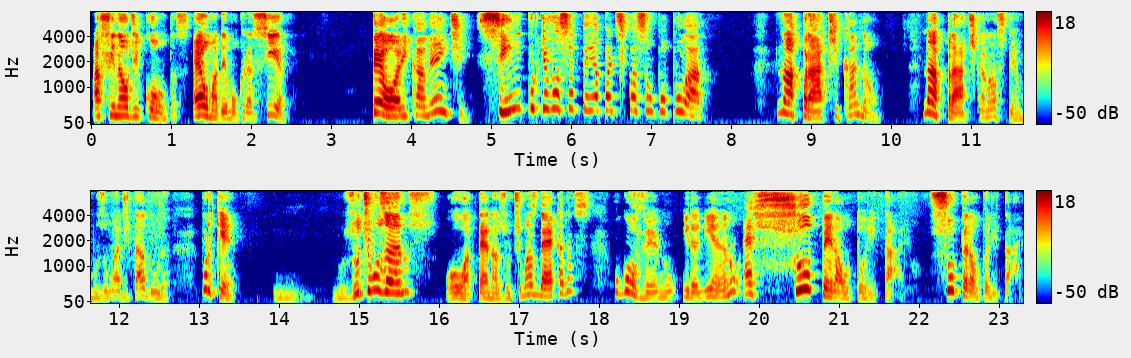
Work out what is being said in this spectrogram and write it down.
afinal de contas, é uma democracia? Teoricamente, sim, porque você tem a participação popular. Na prática, não. Na prática, nós temos uma ditadura. Por quê? Nos últimos anos, ou até nas últimas décadas, o governo iraniano é super autoritário. Super autoritário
